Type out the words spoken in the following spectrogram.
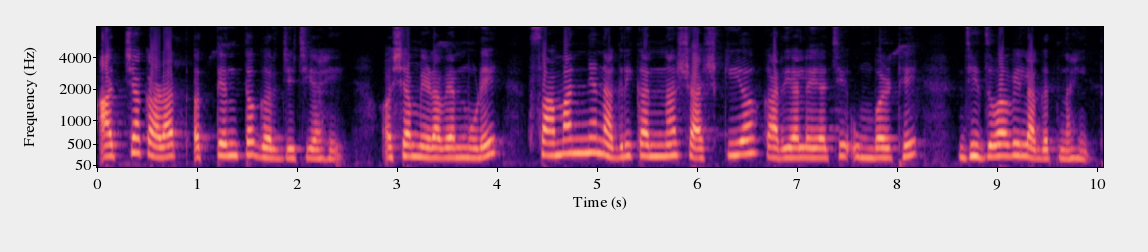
आजच्या काळात अत्यंत गरजेची आहे. अशा मेळाव्यांमुळे सामान्य नागरिकांना शासकीय कार्यालयाचे उंबरठे झिजवावे लागत नाहीत.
